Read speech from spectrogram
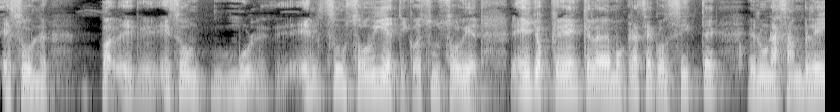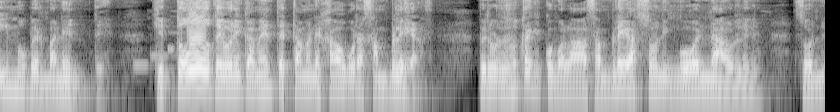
es un eh, es un, es un soviético, es un soviet. Ellos creen que la democracia consiste en un asambleísmo permanente, que todo teóricamente está manejado por asambleas, pero resulta que como las asambleas son ingobernables, son,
